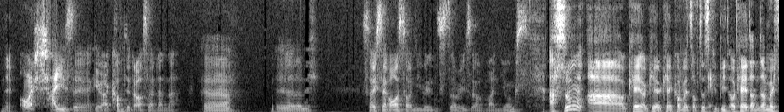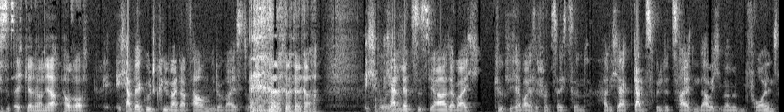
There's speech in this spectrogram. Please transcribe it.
Nee. Oh, scheiße, da wir komplett auseinander. Äh, nee, leider nicht. Soll ich da raushauen, die wilden Stories? Oh Mann, Jungs. Ach so, ah, okay, okay, okay. Kommen wir jetzt auf das Gebiet. Okay, dann, dann möchte ich es jetzt echt gerne hören. Ja, hau raus. Ich habe ja gut Glühwein-Erfahrung, wie du weißt. Ja. ich, Oh ich ja. hatte letztes Jahr, da war ich glücklicherweise schon 16, hatte ich ja ganz wilde Zeiten. Da habe ich immer mit einem Freund,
